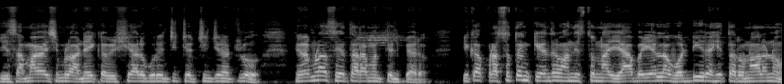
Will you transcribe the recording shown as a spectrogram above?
ఈ సమావేశంలో అనేక విషయాల గురించి చర్చించినట్లు నిర్మలా సీతారామన్ తెలిపారు. ఇక ప్రస్తుతం కేంద్రం అందిస్తున్న యాభై ఏళ్ళ వడ్డీ రహిత రుణాలను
